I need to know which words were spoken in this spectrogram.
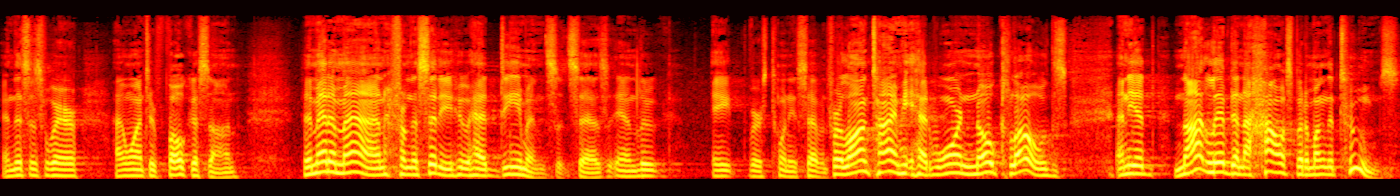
and this is where I want to focus on. They met a man from the city who had demons, it says in Luke 8, verse 27. For a long time, he had worn no clothes, and he had not lived in a house, but among the tombs.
